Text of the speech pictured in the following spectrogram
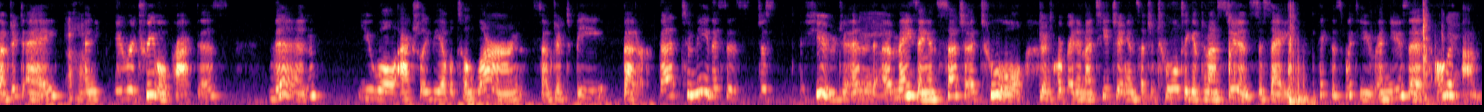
subject A uh-huh. and you do retrieval practice, then you will actually be able to learn subject B better. That to me, this is huge and amazing and such a tool to incorporate in my teaching and such a tool to give to my students to say, take this with you and use it all the yeah. time.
